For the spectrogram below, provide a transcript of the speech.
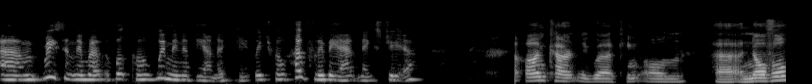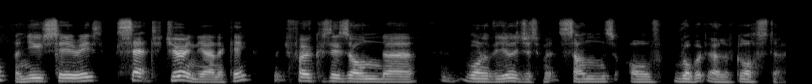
um, recently wrote a book called Women of the Anarchy, which will hopefully be out next year. I'm currently working on a novel, a new series set during the anarchy, which focuses on uh, one of the illegitimate sons of Robert Earl of Gloucester.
